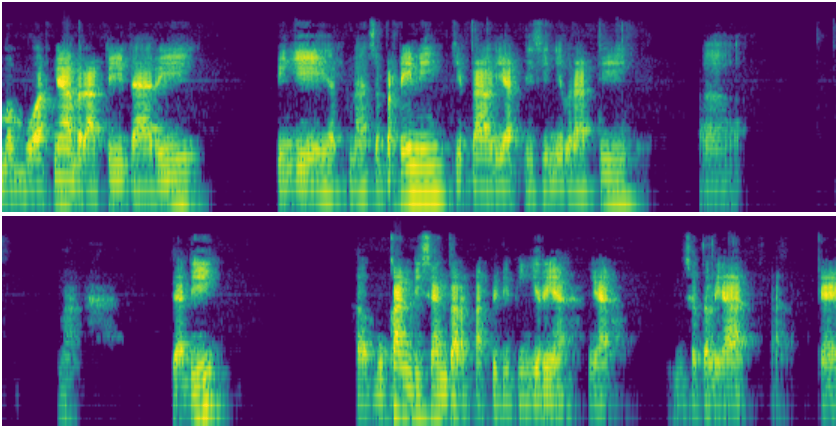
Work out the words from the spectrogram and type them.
membuatnya berarti dari pinggir. Nah, seperti ini kita lihat di sini berarti eh, nah jadi Eh, bukan di center tapi di pinggirnya ya. Bisa terlihat. Oke.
